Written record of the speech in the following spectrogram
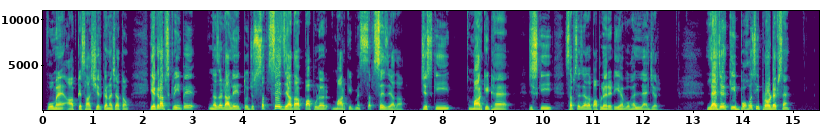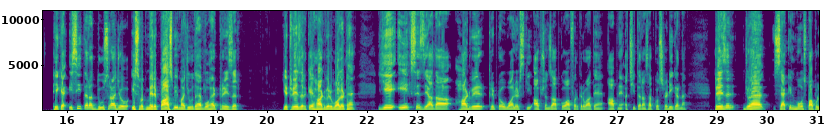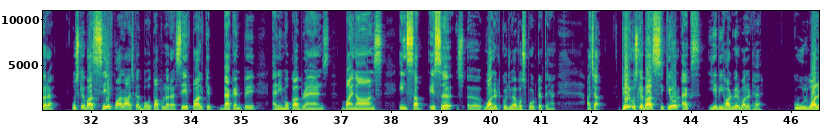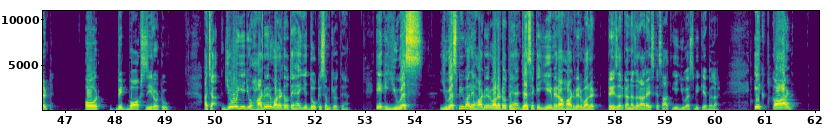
वो मैं आपके साथ शेयर करना चाहता हूँ। ये अगर आप स्क्रीन पे नज़र डालें तो जो सबसे ज़्यादा पॉपुलर मार्केट में सबसे ज़्यादा जिसकी मार्केट है, जिसकी सबसे ज़्यादा पॉपुलैरिटी है, वो है लेजर। लेजर की बहुत सी प्रोडक्ट्स हैं, ठीक है? इसी तरह दूसरा जो इस वक्त मेरे पास भी मौजूद है, वो है ट्रेज़र। ये ट्रेज़र के हार्डवेयर वॉलेट हैं। ये एक से ज़्यादा हार्डवेयर क्रिप्टो वॉलेट्स की ऑप्शंस आपको ऑफ़र करवाते हैं। आपने अच्छी तरह से आपको स्टडी करना है। ट्रेज़र जो है सेकंड मोस्ट पॉपुलर है। उसके बाद सेफ़ पाल आजकल बहुत पॉपुलर है। सेफ़ पाल के बैक एंड पे एनीमोका ब्रांड्स बाइनांस इन सब इस वॉलेट को जो है वो सपोर्ट करते हैं। अच्छा फिर उसके बाद सिक्योर एक्स ये भी हार्डवेयर वॉलेट है। कूल वॉलेट और बिट बॉक्स ज़ीरो टू अच्छा जो ये जो हार्डवेयर वॉलेट होते हैं, ये दो किस्म के होते हैं। एक यूएस यूएसबी वाले हार्डवेयर वॉलेट होते हैं, जैसे कि ये मेरा हार्डवेयर वॉलेट ट्रेजर का नज़र आ रहा है, इसके साथ ये यूएसबी केबल है। एक कार्ड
